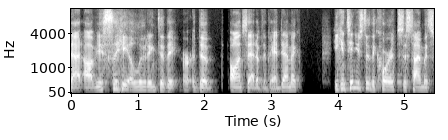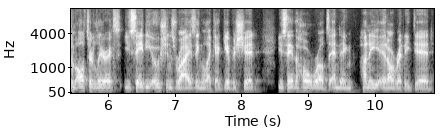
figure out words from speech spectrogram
That obviously alluding to the, er, the onset of the pandemic. He continues through the chorus, this time with some altered lyrics. You say the ocean's rising like I give a shit. You say the whole world's ending. Honey, it already did.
